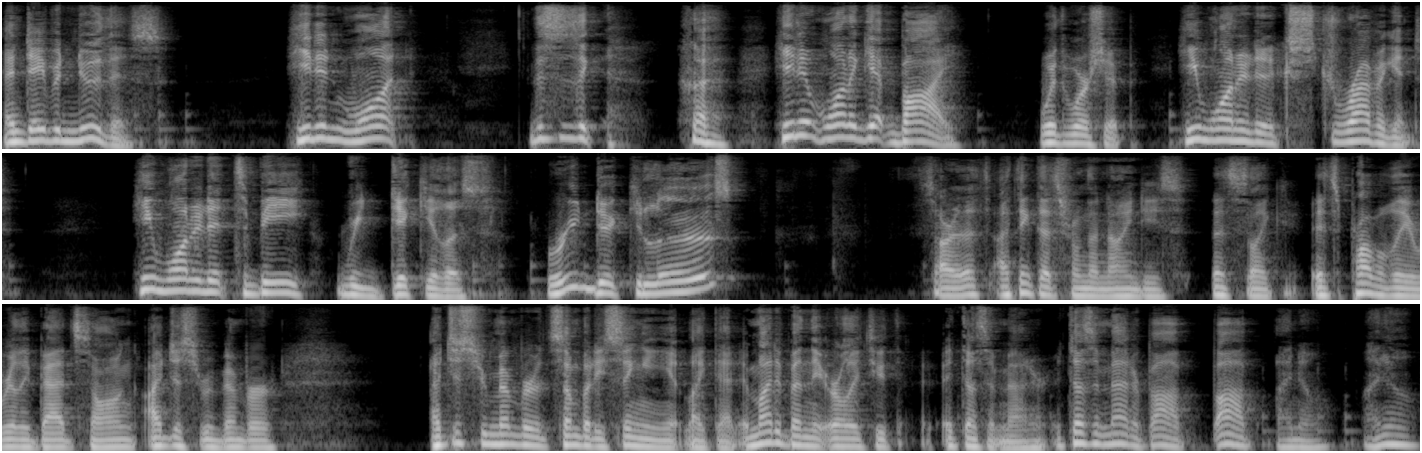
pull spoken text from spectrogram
And David knew this. He didn't want this is a he didn't want to get by with worship. He wanted it extravagant. He wanted it to be ridiculous. Ridiculous. Sorry, that's I think that's from the 90s. That's like it's probably a really bad song. I just remember I just remembered somebody singing it like that. It might have been the early two. It doesn't matter. It doesn't matter, Bob. Bob, I know. I know.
